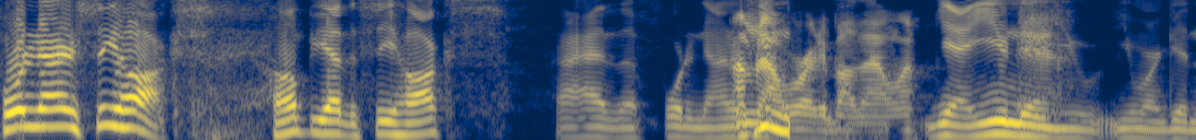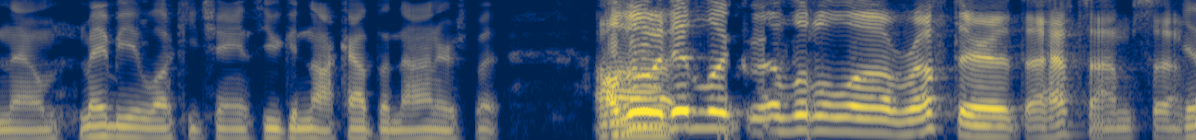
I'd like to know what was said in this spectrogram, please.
49ers Seahawks. Hump, you had the Seahawks. I had the 49ers. I'm not worried about that one. Yeah, you knew Yeah. you you weren't getting that one. Maybe a lucky chance you could knock out the Niners, but Although uh, it did look a little uh, rough there at the halftime. So Yeah,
